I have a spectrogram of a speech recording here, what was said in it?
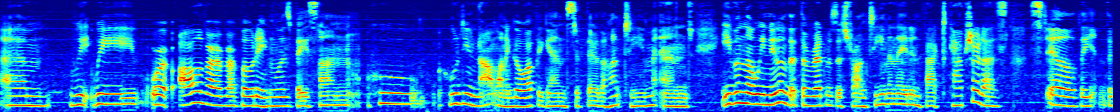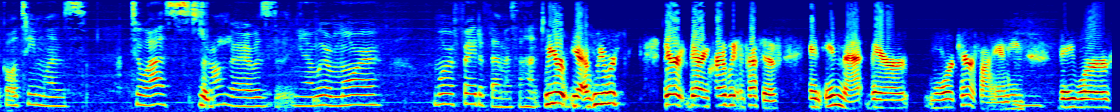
um, we we were all of our, our voting was based on who who do you not want to go up against if they're the hunt team. And even though we knew that the red was a strong team and they'd in fact captured us, still the the gold team was to us stronger. It was you know we were more more afraid of them as the hunt team. We were, yeah, we were. They're they're incredibly impressive, and in that they're more terrifying. I mean, mm-hmm. they were,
